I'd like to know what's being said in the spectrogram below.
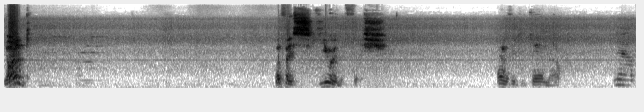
Yoink! What if I skewer the fish? I don't think you can though. no.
